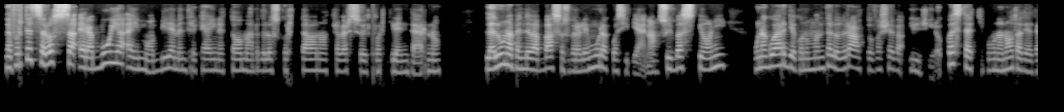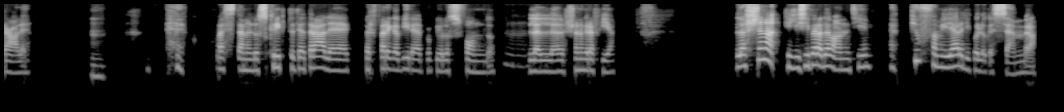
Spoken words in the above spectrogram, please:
la fortezza rossa era buia e immobile mentre Kane e Tomard lo scortavano attraverso il cortile interno. La luna pendeva bassa sopra le mura quasi piena. Sui bastioni una guardia con un mantello dorato faceva il giro. Questa è tipo una nota teatrale. Mm. Questa nello script teatrale per fare capire proprio lo sfondo, mm. la, la scenografia. La scena che gli si para davanti è più familiare di quello che sembra.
